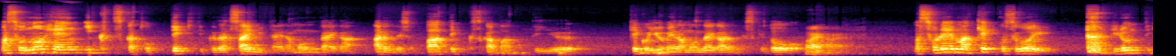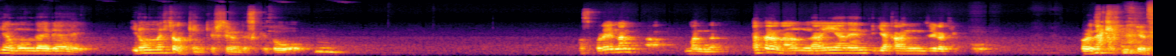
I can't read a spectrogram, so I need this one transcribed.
まあ、その辺いくつか取ってきてくださいみたいな問題があるんですよ。バーテックスカバーっていう結構有名な問題があるんですけど、はいはい。まあ、それまあ結構すごい理論的な問題でいろんな人が研究してるんですけど、うん。まあそれなんか、まあ、なだからなんなんやねん的な感じが結構これだけ見てると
